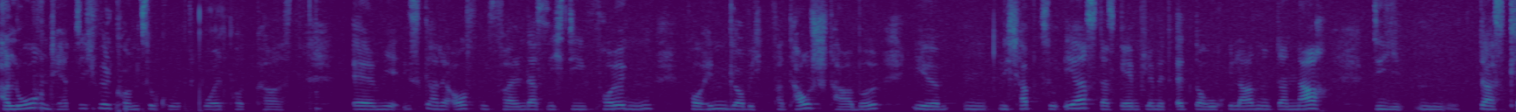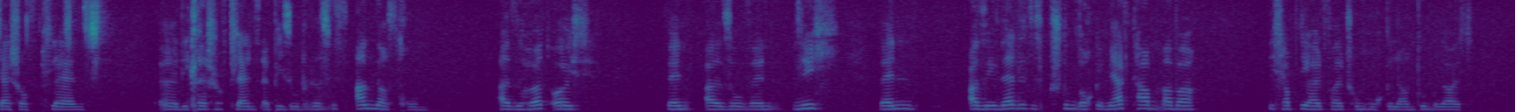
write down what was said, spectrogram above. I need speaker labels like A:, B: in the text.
A: Hallo und herzlich willkommen zu Kurzboy Podcast. Äh, mir ist gerade aufgefallen, dass ich die Folgen vorhin, glaube ich, vertauscht habe. Ihr, mh, ich habe zuerst das Gameplay mit Edgar hochgeladen und danach die, mh, das Clash of Clans, äh, die Clash of Clans Episode. Das ist andersrum. Also hört euch, wenn, also wenn nicht, wenn, also ihr werdet es bestimmt auch gemerkt haben, aber ich habe die halt falsch rum hochgeladen. Tut mir leid.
